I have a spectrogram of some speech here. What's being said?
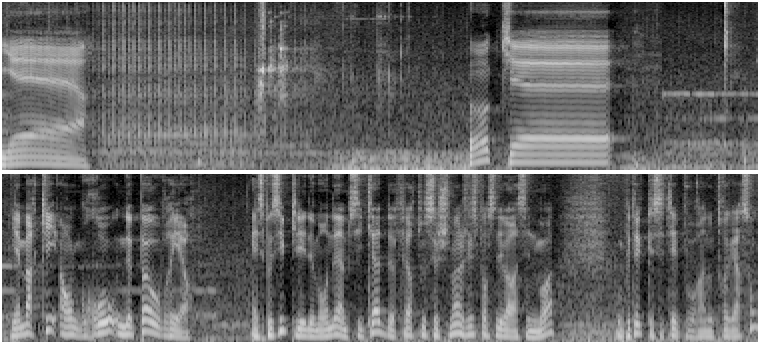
Yeah Ok. Il y a marqué en gros ne pas ouvrir. Est-ce possible qu'il ait demandé à un psychiatre de faire tout ce chemin juste pour se débarrasser de moi Ou peut-être que c'était pour un autre garçon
